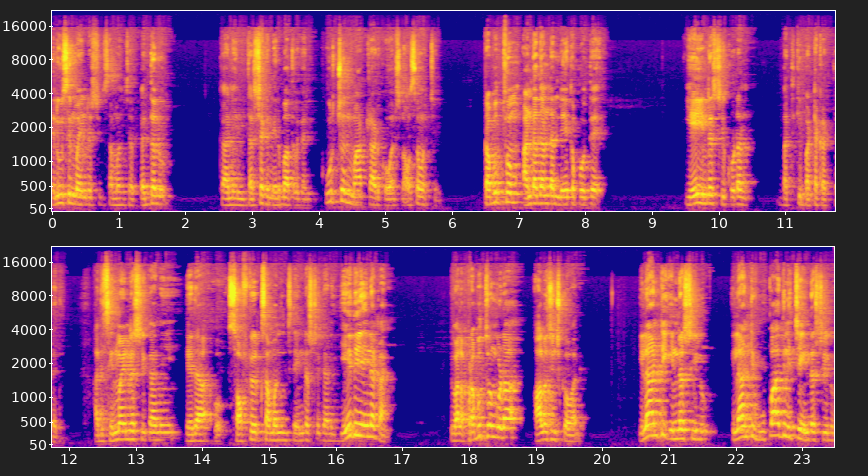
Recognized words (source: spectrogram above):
తెలుగు సినిమా ఇండస్ట్రీకి సంబంధించిన పెద్దలు కానీ దర్శక నిర్మాతలు కానీ కూర్చొని మాట్లాడుకోవాల్సిన అవసరం వచ్చింది. ప్రభుత్వం అండదండ లేకపోతే ఏ ఇండస్ట్రీ కూడా బతికి బట్ట కట్టలేదు. అది సినిమా ఇండస్ట్రీ కానీ లేదా సాఫ్ట్వేర్కి సంబంధించిన ఇండస్ట్రీ కానీ ఏది అయినా కానీ ఇవాళ ప్రభుత్వం కూడా ఆలోచించుకోవాలి. ఇలాంటి ఇండస్ట్రీలు ఇలాంటి ఉపాధినిచ్చే ఇండస్ట్రీలు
